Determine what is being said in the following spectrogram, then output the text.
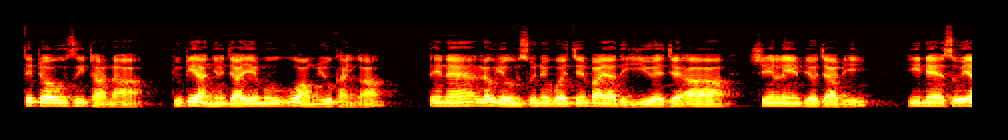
တစ်တော်ဦးစီးဌာနဒုတိယညွှန်ကြားရေးမှူးဦးအောင်မျိုးခိုင်ကတင်နန်းအလုပ်ယုံဆွေးနွေးပွဲကျင်းပရသည့်ရည်ရွယ်ချက်အားရှင်းလင်းပြောကြားပြီး ပြည်내အစိုးရ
